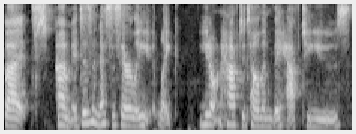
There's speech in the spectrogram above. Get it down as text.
but um, it doesn't necessarily like you don't have to tell them they have to use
